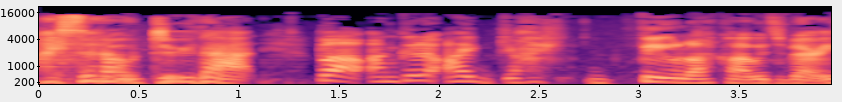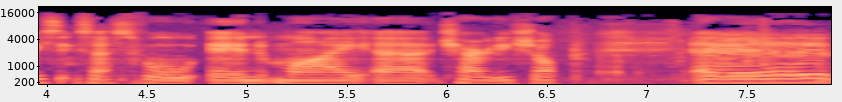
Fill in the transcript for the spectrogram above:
I said I'll do that. But I'm gonna, I, I feel like I was very successful in my uh, charity shop uh,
